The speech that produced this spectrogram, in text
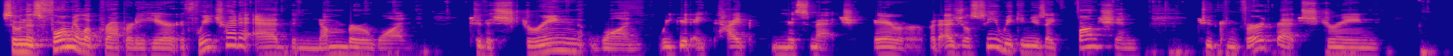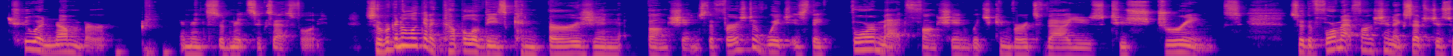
So in this formula property here, if we try to add the number one to the string one, we get a type mismatch error. But as you'll see, we can use a function to convert that string to a number and then submit successfully. So we're going to look at a couple of these conversion functions. The first of which is the format function, which converts values to strings. So the format function accepts just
